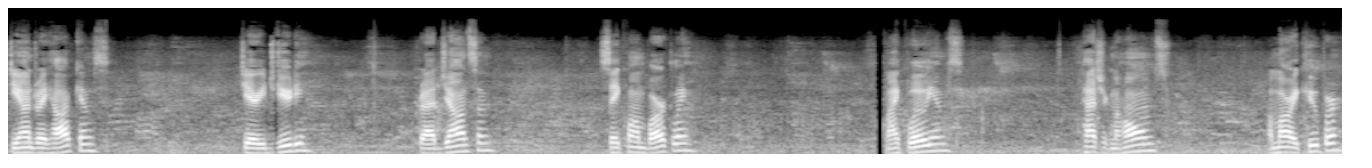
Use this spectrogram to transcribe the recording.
DeAndre Hopkins, Jerry Jeudy, Brad Johnson, Saquon Barkley, Mike Williams, Patrick Mahomes, Amari Cooper,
